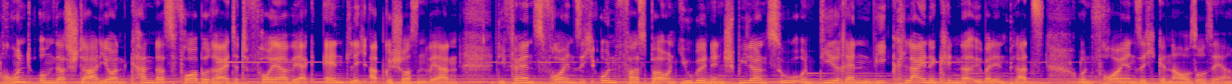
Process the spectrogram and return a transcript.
Rund um das Stadion kann das vorbereitete Feuerwerk endlich abgeschossen werden. Die Fans freuen sich unfassbar und jubeln den Spielern zu und die rennen wie kleine Kinder über den Platz und freuen sich genauso sehr.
